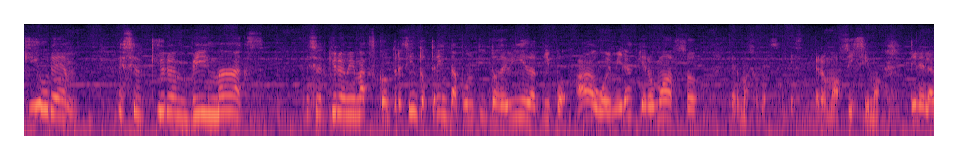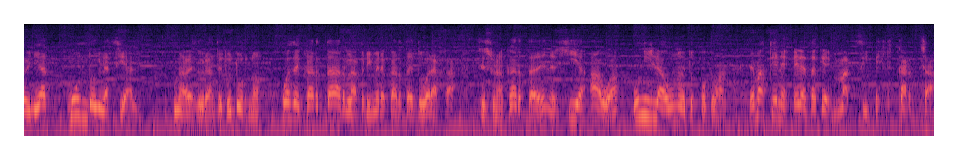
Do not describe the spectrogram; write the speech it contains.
Kyurem, es el Kyurem V-Max, es el Kyurem V-Max con 330 puntitos de vida tipo agua y mirá qué hermoso, qué hermoso que es, es hermosísimo, tiene la habilidad Mundo Glacial, una vez durante tu turno, puedes descartar la primera carta de tu baraja. Si es una carta de energía agua, unila a uno de tus Pokémon. Además tiene el ataque Maxi Escarcha,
